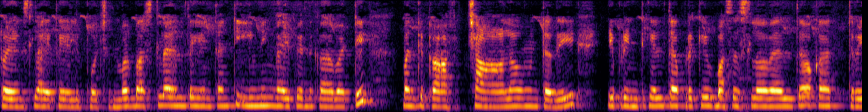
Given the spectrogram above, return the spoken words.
ట్రైన్స్లో అయితే వెళ్ళిపోవచ్చు. మరి బస్సులో వెళ్తే ఏంటంటే ఈవినింగ్ అయిపోయింది కాబట్టి మనకి ట్రాఫిక్ చాలా ఉంటుంది. ఇప్పుడు ఇంటికి వెళ్తేప్పటికి బస్సెస్లో వెళ్తే ఒక త్రీ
